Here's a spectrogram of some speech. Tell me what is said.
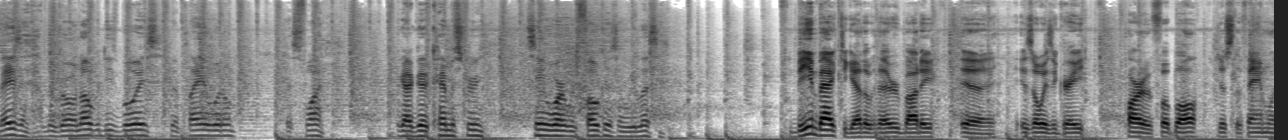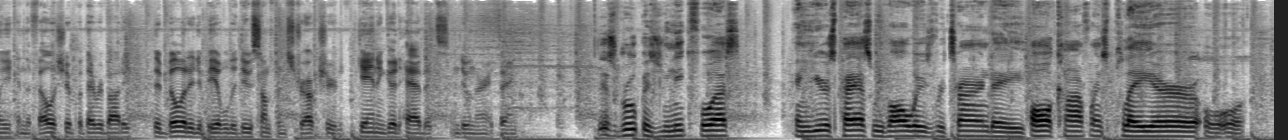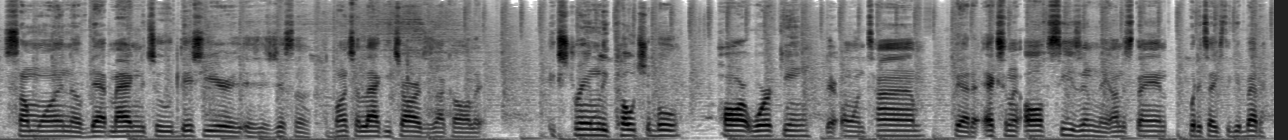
Amazing. I've been growing up with these boys, been playing with them. It's fun. We got good chemistry, teamwork, we focus and we listen. Being back together with everybody uh, is always a great part of football, just the family and the fellowship with everybody. The ability to be able to do something structured, gaining good habits, and doing the right thing. This group is unique for us. In years past, we've always returned a all-conference player or someone of that magnitude. This year is just a, bunch of Lackey Chargers, I call it. Extremely coachable, hardworking, they're on time. They had an excellent off season. They understand what it takes to get better.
